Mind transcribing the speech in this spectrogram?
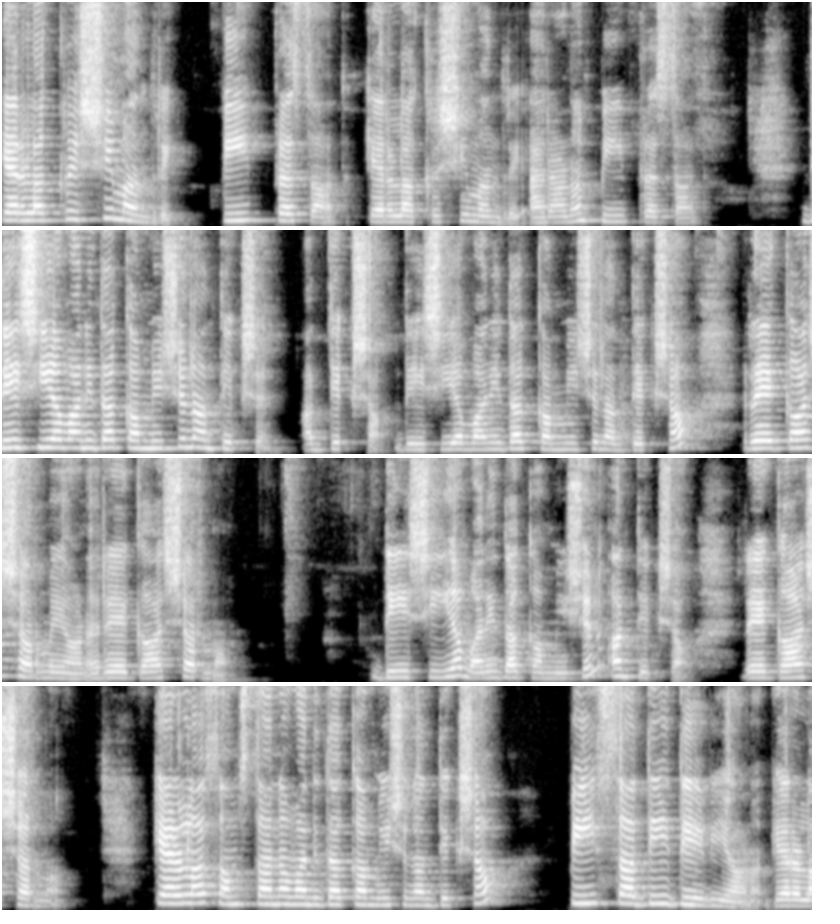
കേരള കൃഷി മന്ത്രി പി പ്രസാദ്. കേരള കൃഷി മന്ത്രി ആരാണ് പി പ്രസാദ്? ദേശീയ വനിതാ കമ്മീഷൻ അധ്യക്ഷൻ അധ്യക്ഷ. ദേശീയ വനിതാ കമ്മീഷൻ അധ്യക്ഷ രേഖ ശർമ്മയാണ്. രേഖ ശർമ്മ. ദേശീയ വനിതാ കമ്മീഷൻ അധ്യക്ഷ രേഖ ശർമ്മ. കേരള സംസ്ഥാന വനിതാ കമ്മീഷൻ അധ്യക്ഷ പി സതി ദേവിയാണ് കേരള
